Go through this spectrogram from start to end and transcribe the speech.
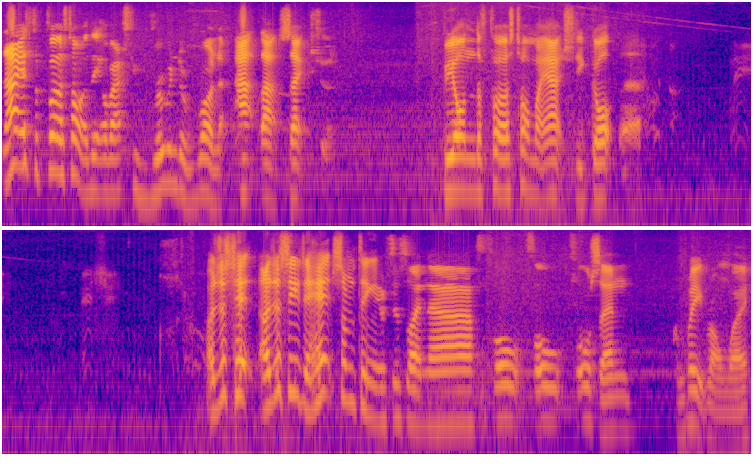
that is the first time I think I've actually ruined a run at that section. Beyond the first time I actually got there. I just hit, I just need to hit something, it was just like, nah, full, full, full send, complete wrong way.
